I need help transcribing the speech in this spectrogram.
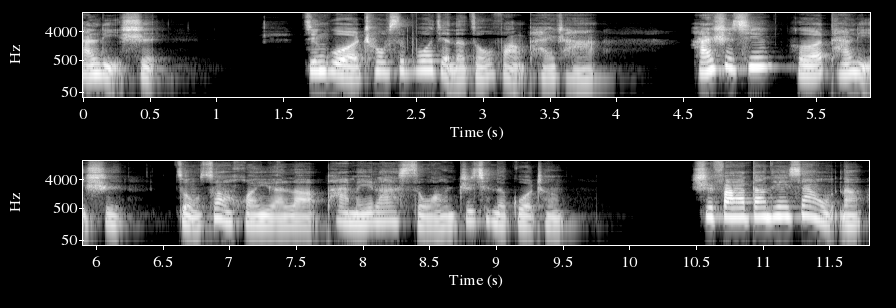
谭李氏。经过抽丝剥茧的走访排查，韩世清和谭李氏总算还原了帕梅拉死亡之前的过程。事发当天下午呢，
